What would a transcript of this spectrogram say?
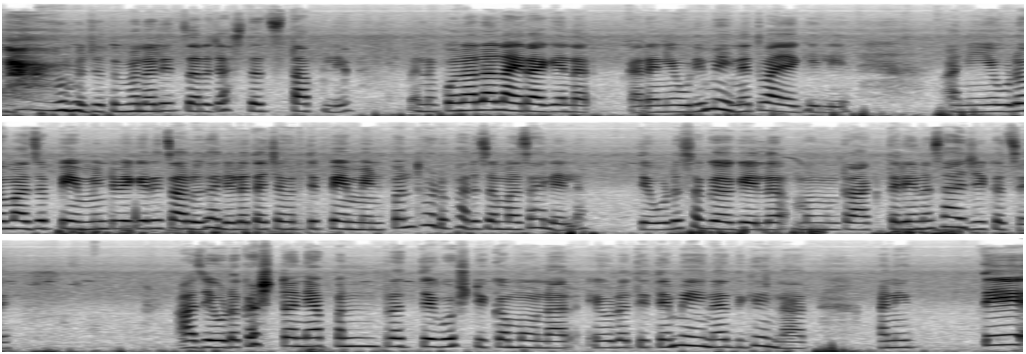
म्हणजे तू म्हणाली जरा जास्तच तापली पण कोणाला नाही राग येणार कारण एवढी मेहनत वाया गेली आहे. आणि एवढं माझं पेमेंट वगैरे चालू झालेलं त्याच्यावरती पेमेंट पण थोडंफार जमा झालेलं. तेवढं सगळं गेलं मग राग तर येणं साहजिकच आहे. आज एवढं कष्टाने आपण प्रत्येक गोष्टी कमवणार एवढं तिथे मेहनत घेणार आणि ते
